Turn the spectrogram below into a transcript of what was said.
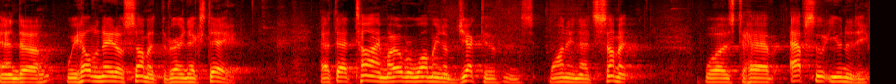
And uh, we held a NATO summit the very next day. At that time, my overwhelming objective in wanting that summit was to have absolute unity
